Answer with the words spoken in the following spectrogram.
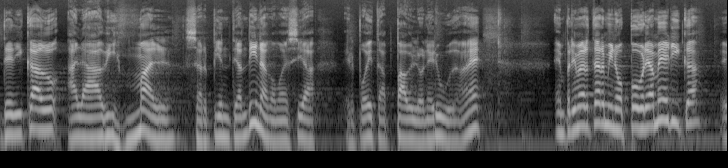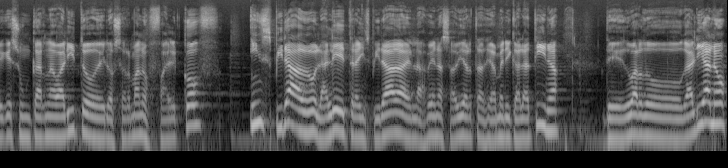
dedicado a la abismal serpiente andina, como decía el poeta Pablo Neruda. ¿eh? En primer término, Pobre América, eh, que es un carnavalito de los hermanos Falkov, inspirado, la letra inspirada en las venas abiertas de América Latina, de Eduardo Galeano.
